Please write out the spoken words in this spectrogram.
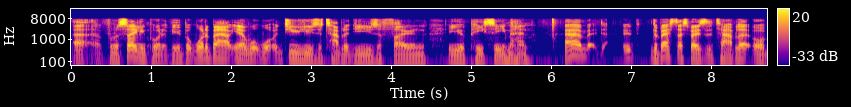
uh, from a sailing point of view. But what about you know what, what do you use a tablet? Do you use a phone? Are you a PC man? Um, the best, I suppose, is a tablet or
